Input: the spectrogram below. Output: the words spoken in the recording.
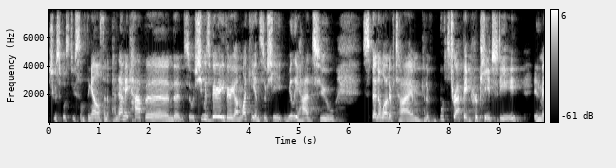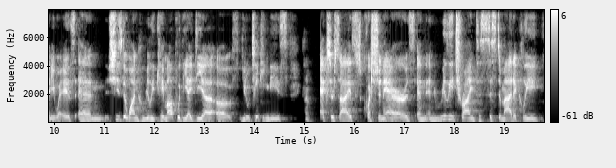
she was supposed to do something else and a pandemic happened. And so she was very, very unlucky. And so she really had to spend a lot of time kind of bootstrapping her PhD in many ways. And she's the one who really came up with the idea of, you know, taking these exercise questionnaires and, and really trying to systematically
